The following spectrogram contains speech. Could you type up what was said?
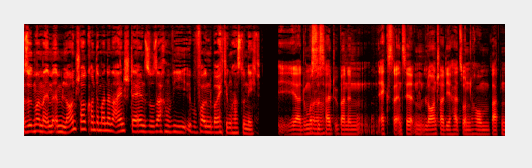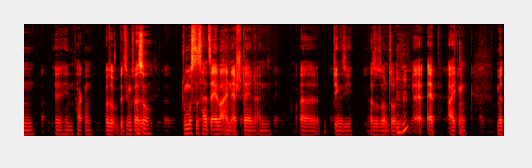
Also immer mal im, im Launcher konnte man dann einstellen, so Sachen wie über folgende Berechtigung hast du nicht. Ja, du musstest Oder? halt über einen extra installierten Launcher dir halt so einen Home-Button äh, hinpacken. Also beziehungsweise so. du musstest halt selber einen erstellen, einen äh, Dingsi. Also so, ein- so ein Mhm. App-Icon mit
